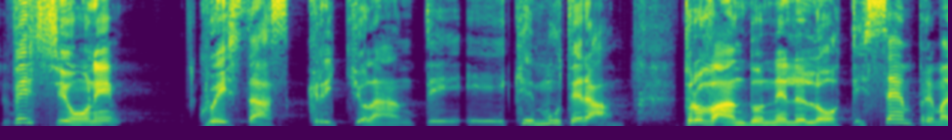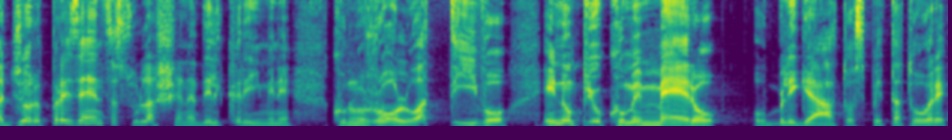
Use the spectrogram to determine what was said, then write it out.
Versione questa scricchiolante e che muterà, trovando nelle lotti sempre maggior presenza sulla scena del crimine, con un ruolo attivo e non più come mero, obbligato spettatore.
